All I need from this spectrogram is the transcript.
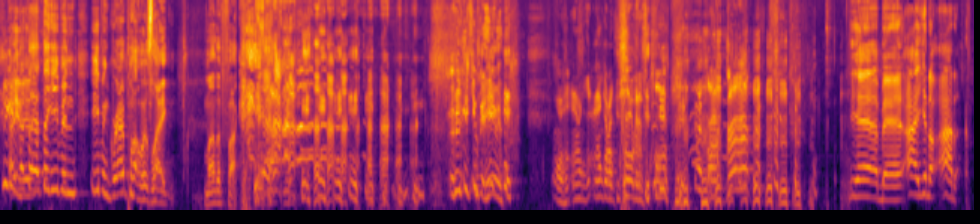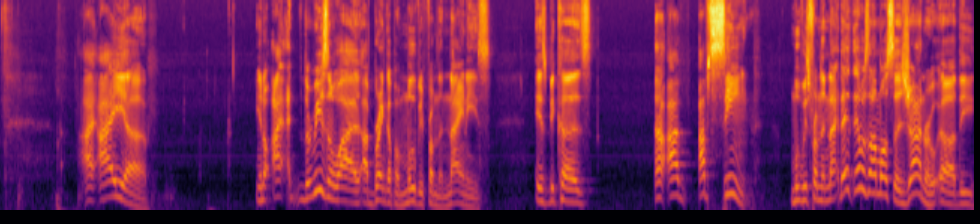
he I, even, I think even even Grandpa was like, motherfucker. you can hear. Him. yeah, man. I you know I I I uh you know I the reason why I bring up a movie from the '90s is because I've I've seen movies from the '90s. It was almost a genre, uh, the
